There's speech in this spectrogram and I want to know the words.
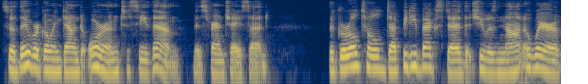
so they were going down to Orem to see them, Miss Franche said. The girl told Deputy Beckstead that she was not aware of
